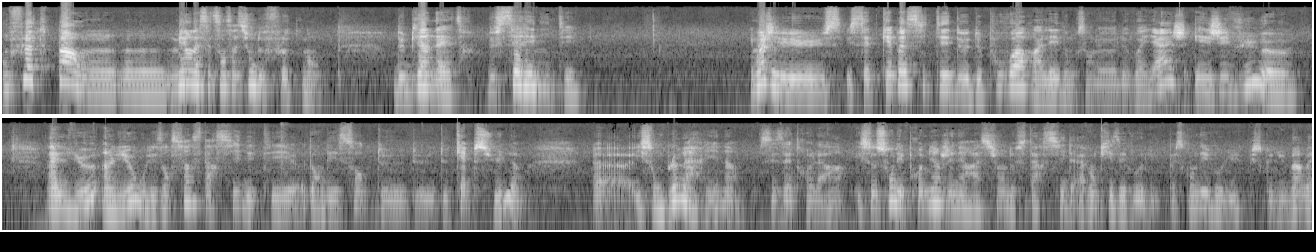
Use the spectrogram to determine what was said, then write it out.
on flotte pas, on, mais on a cette sensation de flottement, de bien-être, de sérénité. Moi, j'ai eu cette capacité de, pouvoir aller donc sur le, voyage et j'ai vu euh, un lieu, un lieu où les anciens Starseed étaient euh, dans des sortes de capsules euh, ils sont bleu marine, ces êtres-là, et ce sont les premières générations de Starseed avant qu'ils évoluent, parce qu'on évolue, puisque l'humain va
